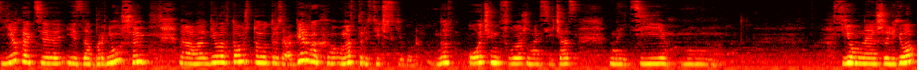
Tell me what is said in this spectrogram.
съехать из-за Барнюши. Э, дело в том, что, друзья, во-первых, у нас туристический город. У нас очень сложно сейчас найти съемное жилье.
